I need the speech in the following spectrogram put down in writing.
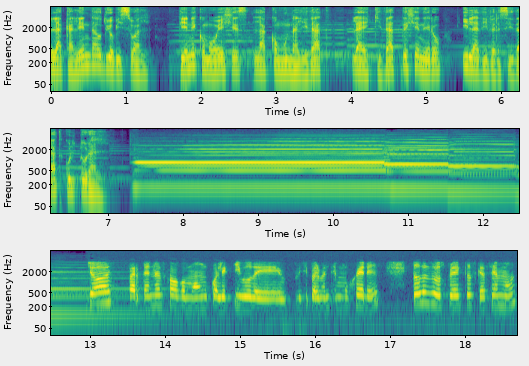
La calenda audiovisual tiene como ejes la comunalidad, la equidad de género y la diversidad cultural. Yo pertenezco como a un colectivo de principalmente mujeres. Todos los proyectos que hacemos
